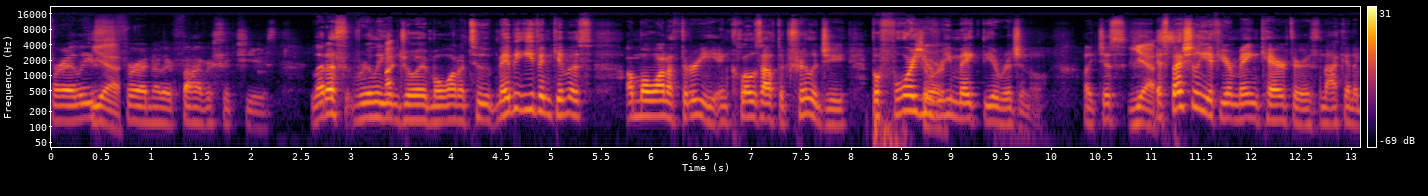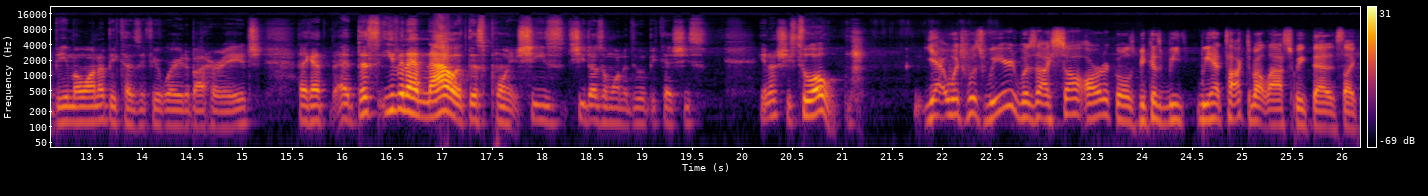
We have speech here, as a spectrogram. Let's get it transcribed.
for at least Yeah. for another five or six years. Let us really enjoy Moana 2. Maybe even give us a Moana 3 and close out the trilogy before you remake the original. Like just Yes. especially if your main character is not going to be Moana because if you're worried about her age. Like at, at this even at now at this point she's she doesn't want to do it because she's you know, she's too old. Yeah, which was weird was I saw articles because we we had talked about last week that it's like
